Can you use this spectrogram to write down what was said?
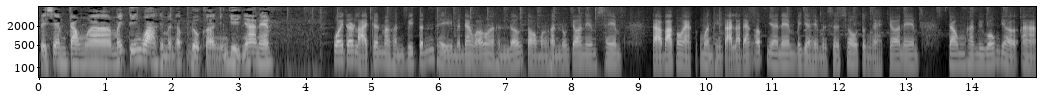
Để xem trong à, mấy tiếng qua thì mình up được à, những gì nhá anh em quay trở lại trên màn hình vi tính thì mình đang mở màn hình lớn toàn màn hình luôn cho anh em xem. Là ba con ạc của mình hiện tại là đang up nha anh em. Bây giờ thì mình sẽ show từng ạc cho anh em trong 24 giờ. À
